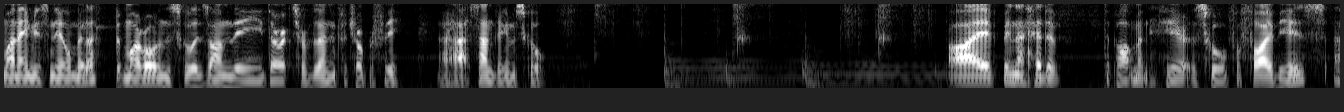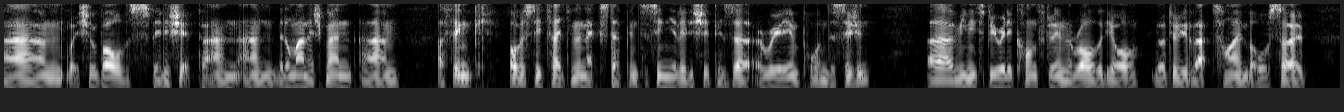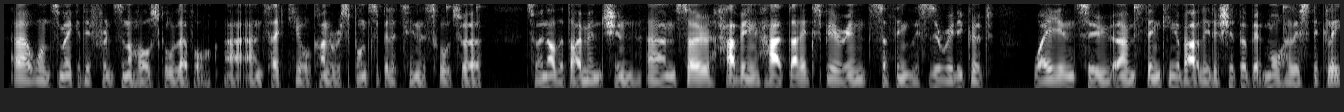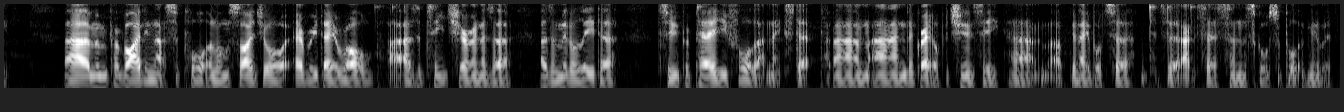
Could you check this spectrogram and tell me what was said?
My name is Neil Miller, but my role in the school is I'm the Director of Learning Photography uh, at Sandringham School. I've been a head of department here at the school for five years, um, which involves leadership and, and middle management. Um, I think obviously taking the next step into senior leadership is a, a really important decision. Um, you need to be really confident in the role that you're you're doing at that time, but also uh, want to make a difference on a whole school level uh, and take your kind of responsibility in the school to a, to another dimension. Um, so having had that experience, I think this is a really good way into um, thinking about leadership a bit more holistically um, and providing that support alongside your everyday role as a teacher and as a as a middle leader to prepare you for that next step um, and a great opportunity um, I've been able to, to access and the school supported me with.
